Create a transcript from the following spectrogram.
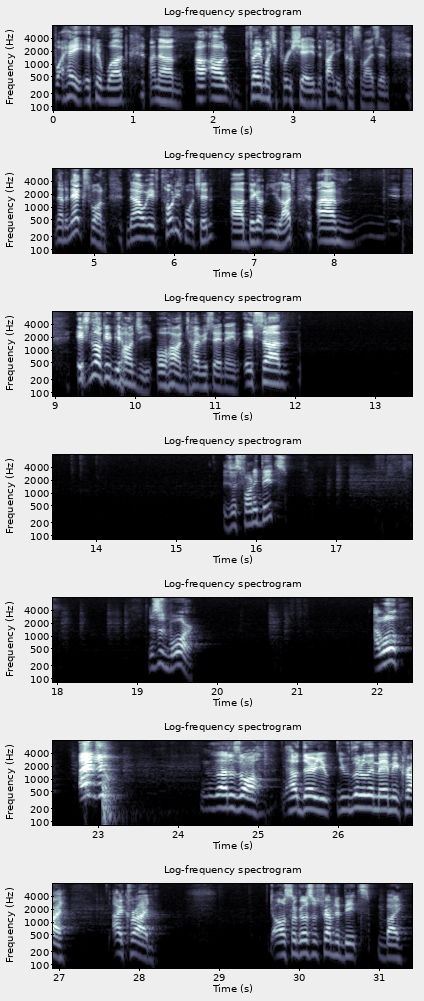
but hey, it could work, and um, I, I very much appreciate the fact you customize him. Now the next one. Now if Tony's watching, uh, big up you lad. Um, it's not going to be Hanji or Hanj, however you say your name. It's um. Is this funny beats? This is war. I will end you. That is all. How dare you? You literally made me cry. I cried. Also, go subscribe to Beats. Bye.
